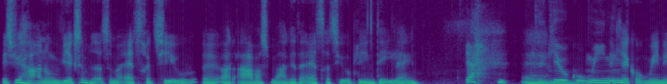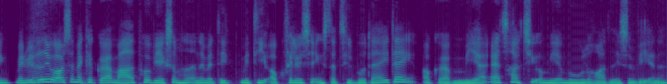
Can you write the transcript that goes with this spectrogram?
hvis vi har nogle virksomheder, som er attraktive, øh, og et arbejdsmarked, der er attraktivt at blive en del af. Ja, det giver jo god mening. Det giver god mening. Men vi ved jo også, at man kan gøre meget på virksomhederne med de, med de opkvalificeringstilbud, der er i dag, og gøre dem mere attraktive og mere målrettede i SMV'erne.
